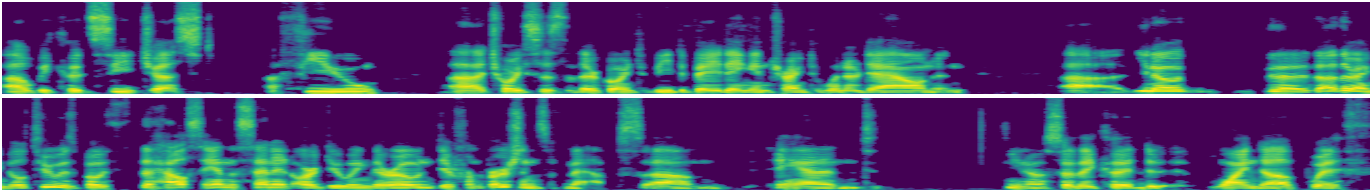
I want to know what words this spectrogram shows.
Uh, we could see just a few uh, choices that they're going to be debating and trying to winnow down. And, uh, you know, the, the other angle, too, is both the House and the Senate are doing their own different versions of maps. Um, and, you know, so they could wind up with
